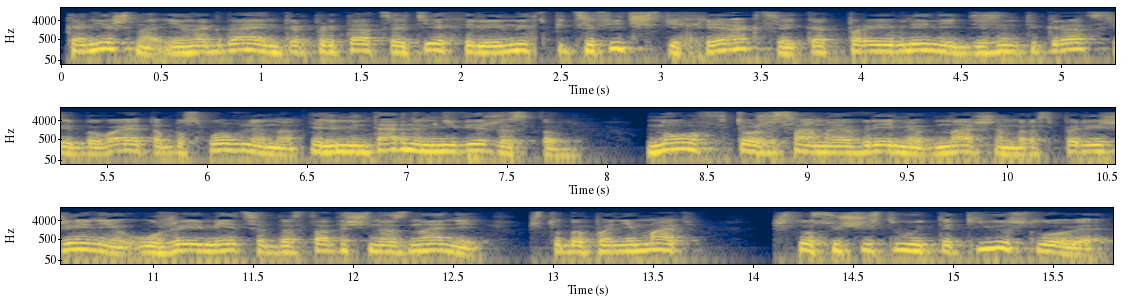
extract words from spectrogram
Конечно, иногда интерпретация тех или иных специфических реакций как проявление дезинтеграции бывает обусловлена элементарным невежеством. Но в то же самое время в нашем распоряжении уже имеется достаточно знаний, чтобы понимать, что существуют такие условия,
